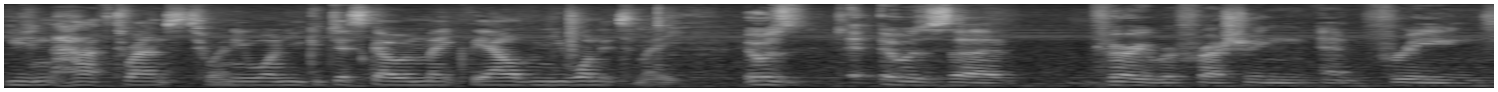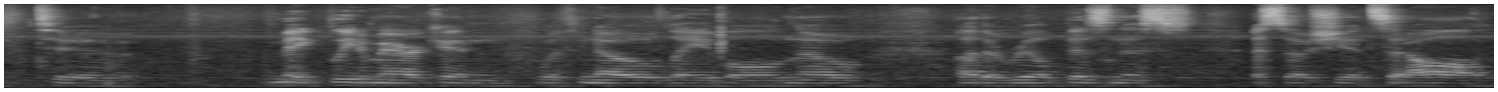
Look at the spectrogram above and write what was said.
you didn't have to answer to anyone. You could just go and make the album you wanted to make. It was it was uh, very refreshing and freeing to make Bleed American with no label, no other real business associates at all,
